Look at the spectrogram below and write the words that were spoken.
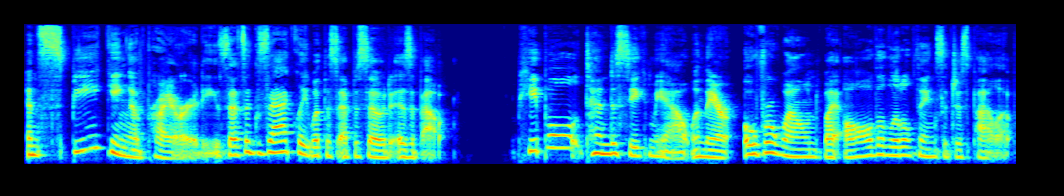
And speaking of priorities, that's exactly what this episode is about. People tend to seek me out when they are overwhelmed by all the little things that just pile up.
